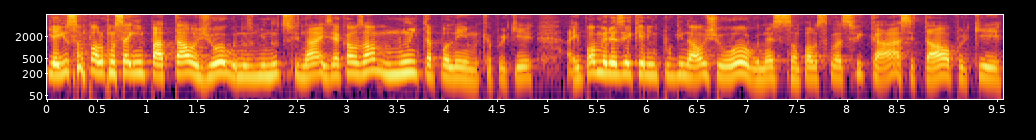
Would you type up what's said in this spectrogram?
E aí o São Paulo consegue empatar o jogo nos minutos finais, ia causar muita polêmica, porque aí o Palmeiras ia querer impugnar o jogo, né? Se o São Paulo se classificasse e tal, porque,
